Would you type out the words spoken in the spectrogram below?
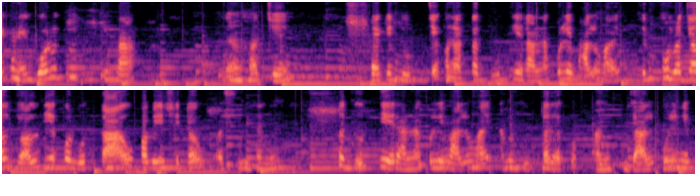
এখানে গরুর দুধ কিংবা হচ্ছে প্যাকেট দুধ যে কোনো একটা দুধ দিয়ে রান্না করলে ভালো হয়। যদি তোমরা চাও জল দিয়ে করব, তাও হবে, সেটাও অসুবিধা নেই। তো দুধ দিয়ে রান্না করলে ভালো হয়। আমি দুধটা দেখো, আমি জাল করে নেব।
